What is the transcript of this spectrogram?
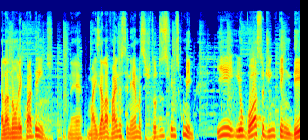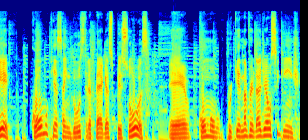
ela não lê quadrinhos, né? Mas ela vai no cinema, assiste todos os filmes comigo. E, e eu gosto de entender como que essa indústria pega as pessoas, é, como porque na verdade é o seguinte,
